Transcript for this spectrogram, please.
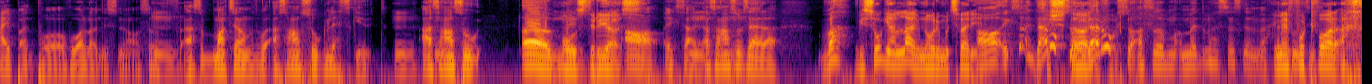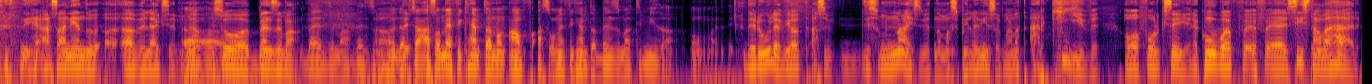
hypad på Haaland just nu alltså, Mm. alltså matcherna mot- alltså han såg läskig ut Mm. Alltså han såg över... Monstruös Ja exakt, Mm, alltså han såg mm. såhär Va? Vi såg han live, Norge mot Sverige Ja exakt, där Förstörde också, där folk. också! Alltså med de här svenskarna Men fortfarande, alltså han är ändå överlägsen Ja. Så Benzema Benzema, Benzema, Ja, 100% Alltså om jag fick hämta någon anf- alltså om jag fick hämta Benzema till Milan oh Det roliga, vi har, alltså, det som är nice vet, när man spelar in saker, man har ett arkiv av vad folk säger Jag kommer ihåg, bara sist han var här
